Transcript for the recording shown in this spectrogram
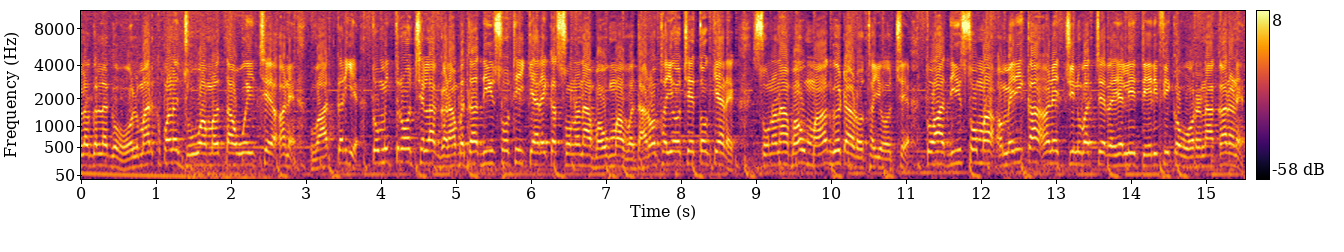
અલગ અલગ હોલમાર્ક પણ જોવા મળતા હોય છે. અને વાત કરીએ તો મિત્રો, છેલ્લા ઘણા બધા દિવસોથી ક્યારેક સોનાના ભાવમાં વધારો થયો છે. તો ક્યારેક સોનાના ભાવમાં ઘટાડો થયો છે. તો આ દિવસોમાં અમેરિકા અને ચીન વચ્ચે રહેલી ટેરિફિક વોરના કારણે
